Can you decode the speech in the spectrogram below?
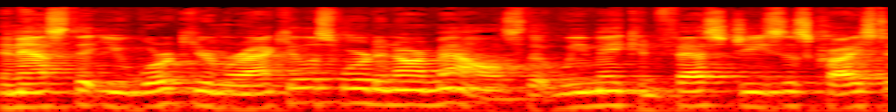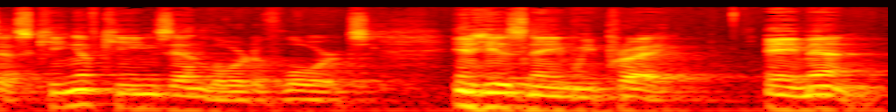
and ask that you work your miraculous word in our mouths that we may confess Jesus Christ as King of kings and Lord of lords. In his name we pray. Amen.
